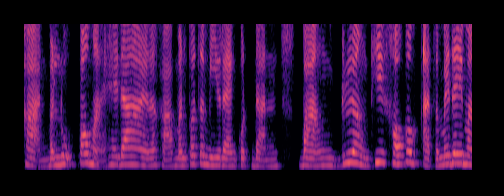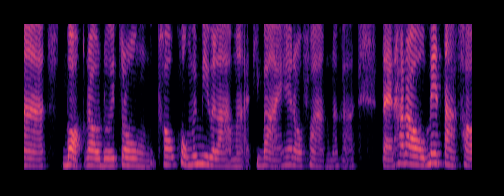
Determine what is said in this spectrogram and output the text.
ผ่านบรรลุเป้าหมายให้ได้นะคะ มันก็จะมีแรงกดดันบางเรื่องที่เขาก็อาจจะไม่ได้มาบอกเราโดยตรง เขาคงไม่มีเวลามาอธิบายให้เราฟังนะคะ แต่ถ้าเราเมตตาเขา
